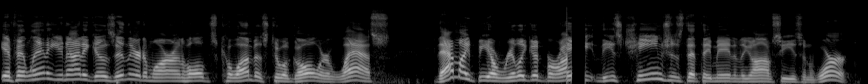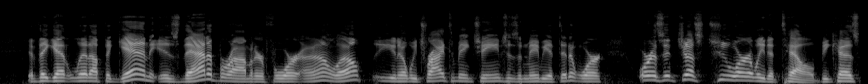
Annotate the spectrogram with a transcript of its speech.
if Atlanta United goes in there tomorrow and holds Columbus to a goal or less, that might be a really good barometer. These changes that they made in the offseason worked. If they get lit up again, is that a barometer for, oh, well, you know, we tried to make changes and maybe it didn't work? Or is it just too early to tell? Because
